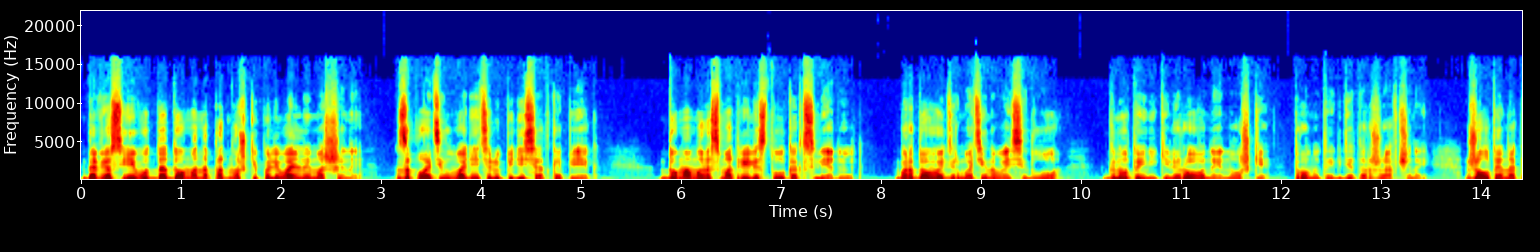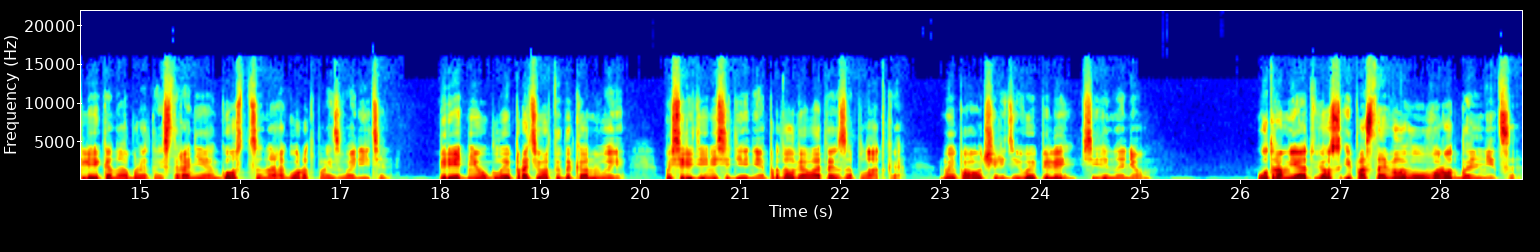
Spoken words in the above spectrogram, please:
Довез я его до дома на подножке поливальной машины – Заплатил водителю 50 копеек. Дома мы рассмотрели стул как следует. Бордовое дерматиновое седло, гнутые никелированные ножки, тронутые где-то ржавчиной, желтая наклейка на обратной стороне, ГОСТ, цена, город-производитель. Передние углы протерты до конвы, посередине сиденья продолговатая заплатка. Мы по очереди выпили, сидя на нем. Утром я отвез и поставил его у ворот больницы.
